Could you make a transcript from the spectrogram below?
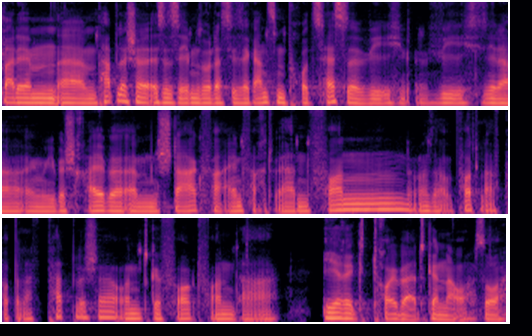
bei dem ähm, Publisher ist es eben so, dass diese ganzen Prozesse, wie ich, wie ich sie da irgendwie beschreibe, ähm, stark vereinfacht werden von also Podlove, Podlove Publisher und gefolgt von da Erik Teubert, genau. So,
